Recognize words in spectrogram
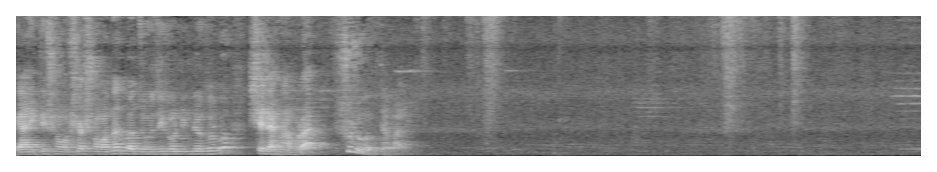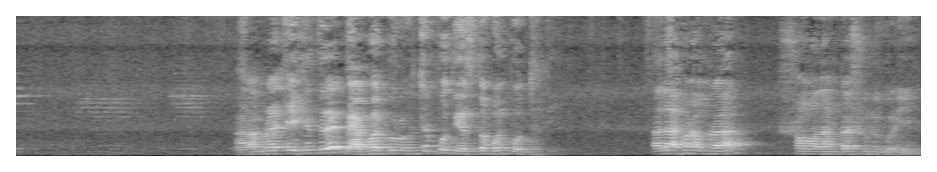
গাণিতিক সমস্যার সমাধান বা যৌজিকরণ নির্ণয় করব, সেটা এখন আমরা শুরু করতে পারি। আর আমরা এই ক্ষেত্রে ব্যবহার করব হচ্ছে প্রতিস্থাপন পদ্ধতি। তাহলে এখন আমরা সমাধানটা শুরু করি।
